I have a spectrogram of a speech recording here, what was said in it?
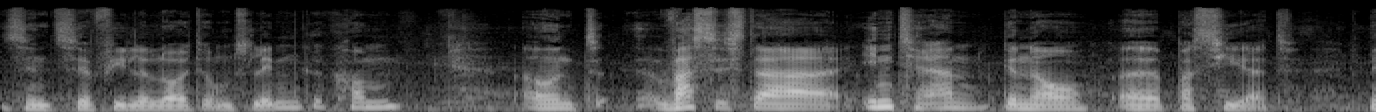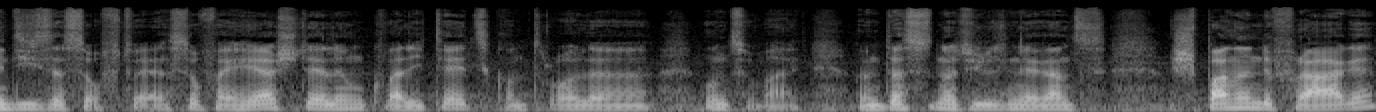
sind sehr viele Leute ums Leben gekommen. Und was ist da intern genau äh, passiert? mit dieser Software. Softwareherstellung, Qualitätskontrolle und so weiter. Und das ist natürlich eine ganz spannende Frage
